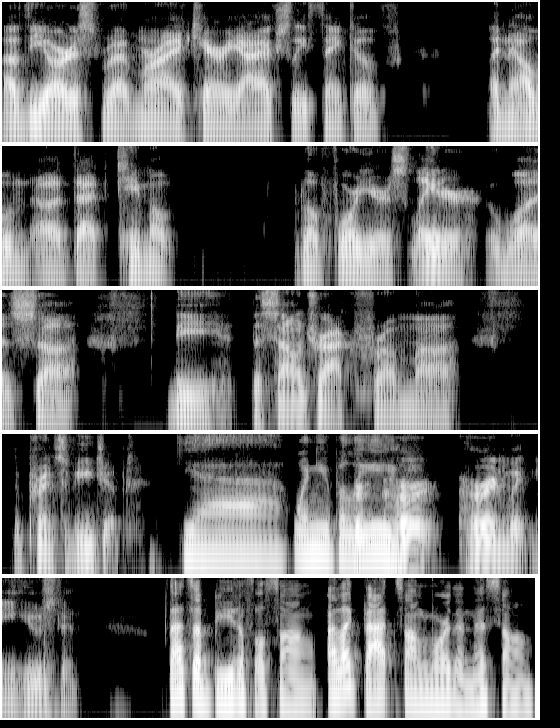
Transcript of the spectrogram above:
of the artist Mar- Mariah Carey, I actually think of an album uh, that came out about four years later. Was uh, the the soundtrack from uh, the Prince of Egypt? Yeah. When you Her, believe. her, her and Whitney Houston. That's a beautiful song. I like that song more than this song.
